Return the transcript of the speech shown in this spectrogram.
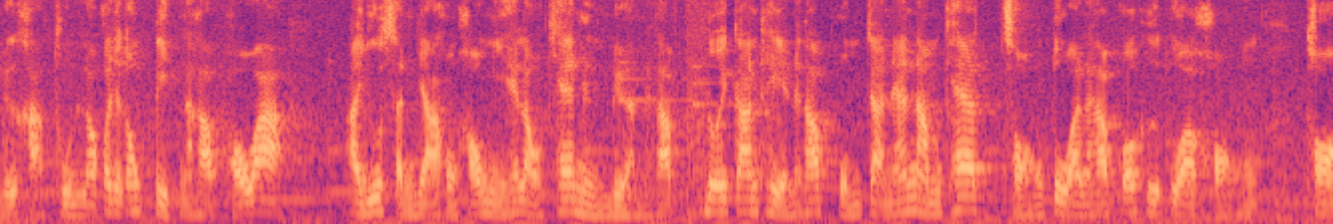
หรือขาดทุนเราก็จะต้องปิดนะครับ เพราะว่าอายุสัญญาของเขามีให้เราแค่ 1 เดือนนะครับ โดยการเทรดนะครับผมจะแนะนำแค่ 2 ตัวนะครับ ก็คือตัวของทอง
